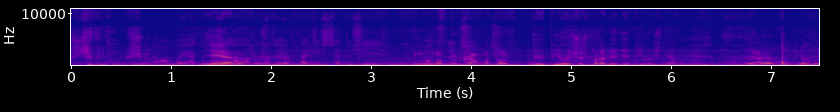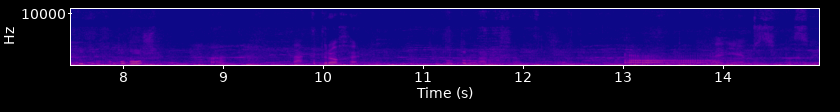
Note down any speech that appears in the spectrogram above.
zdziwiłem się. No, bo jak Nie, kawa no to jak kosztuje ja- 20, to się mocno No to kawa, to wypiłeś, już prawie wypiłeś, nie ma. A ja jak kupię, to, to trochę podnoszę. Tak, trochę. No Dwa trochę. miesiące. Ale nie wiem, czy ci pasują.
